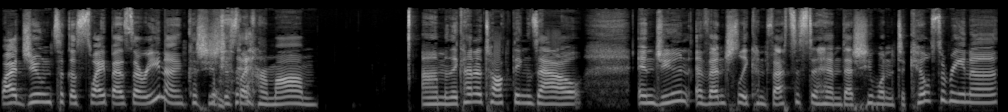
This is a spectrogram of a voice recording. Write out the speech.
why June took a swipe at Serena because she's just like her mom. Um, and they kind of talk things out. And June eventually confesses to him that she wanted to kill Serena.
